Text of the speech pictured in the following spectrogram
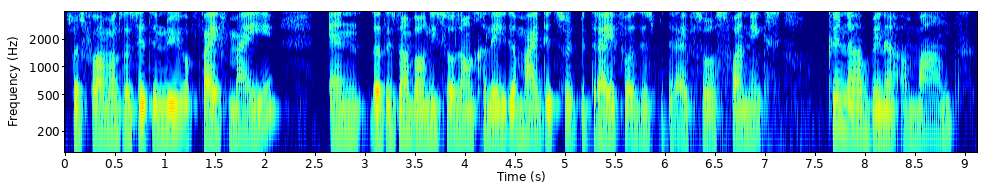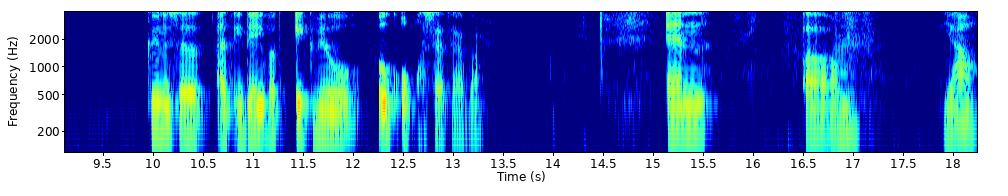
soort van, want we zitten nu op 5 mei. En dat is dan wel niet zo lang geleden. Maar dit soort bedrijven, dus bedrijven zoals Vanix, kunnen binnen een maand, kunnen ze het idee wat ik wil ook opgezet hebben. En um, ja,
